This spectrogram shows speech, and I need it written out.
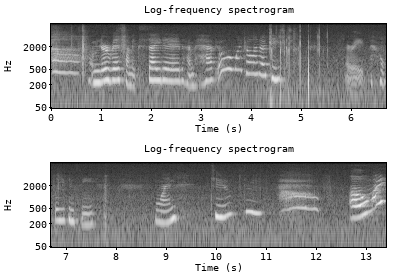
I'm nervous. I'm excited. I'm happy. Oh my god, I peeked. Alright, hopefully you can see. One, two, three. Oh my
